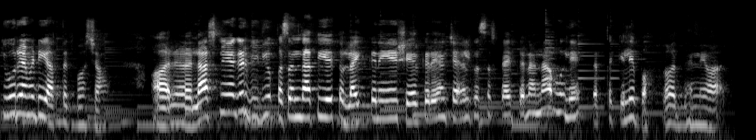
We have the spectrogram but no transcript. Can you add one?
कि वो रेमेडी आप तक पहुँचाऊँ। और लास्ट में अगर वीडियो पसंद आती है तो लाइक करें शेयर करें और चैनल को सब्सक्राइब करना ना भूलें। तब तक के लिए बहुत बहुत धन्यवाद।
